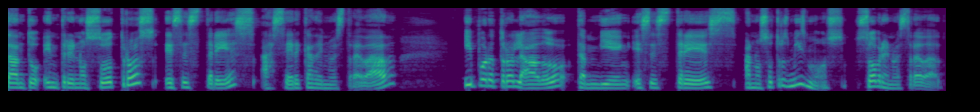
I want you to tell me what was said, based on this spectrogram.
tanto entre nosotros ese estrés acerca de nuestra edad y por otro lado también ese estrés a nosotros mismos sobre nuestra edad.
